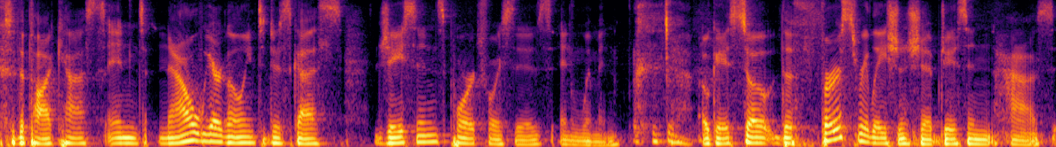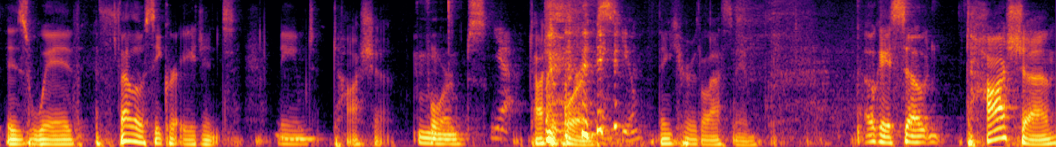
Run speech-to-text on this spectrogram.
Back to the podcast, and now we are going to discuss Jason's poor choices in women. okay, so the first relationship Jason has is with a fellow secret agent named Tasha. Mm. Forbes. Yeah. Tasha Forbes. Thank you. Thank you for the last name. Okay, so Tasha,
